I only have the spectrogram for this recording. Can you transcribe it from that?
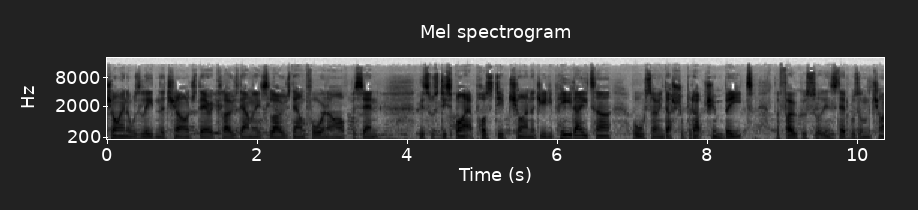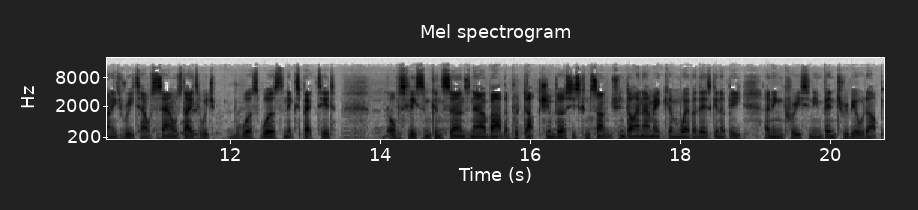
China was leading the charge there. It closed down on its lows, down 4.5%. This was despite a positive China GDP data, also industrial production beat. The focus instead was on the Chinese retail sales data, which was worse than expected obviously some concerns now about the production versus consumption dynamic and whether there's going to be an increase in inventory build up.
